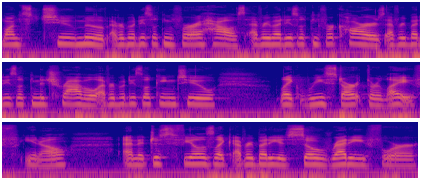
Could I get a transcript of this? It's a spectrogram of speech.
wants to move. Everybody's looking for a house. Everybody's looking for cars. Everybody's looking to travel. Everybody's looking to like restart their life, you know? And it just feels like everybody is so ready for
